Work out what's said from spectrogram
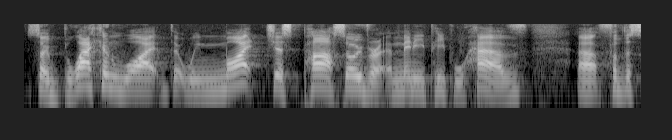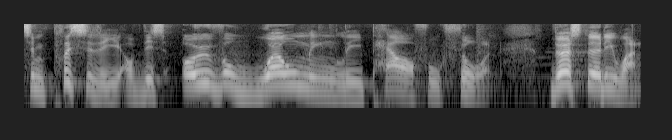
so black and white that we might just pass over it, and many people have, uh, for the simplicity of this overwhelmingly powerful thought. Verse 31.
